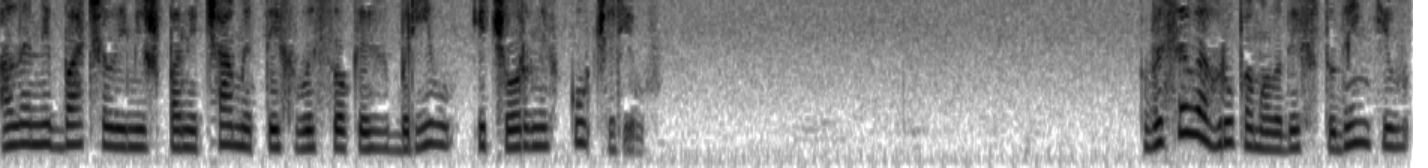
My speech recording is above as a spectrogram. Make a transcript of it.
але не бачили між паничами тих високих брів і чорних кучерів. Весела група молодих студентів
